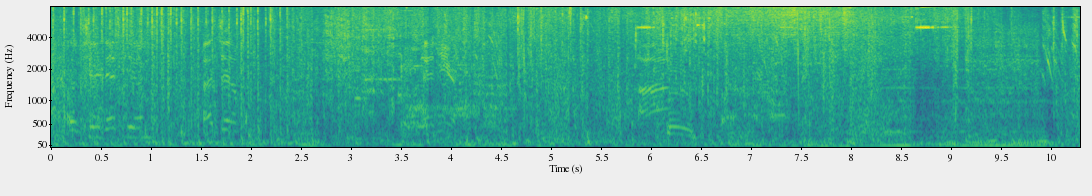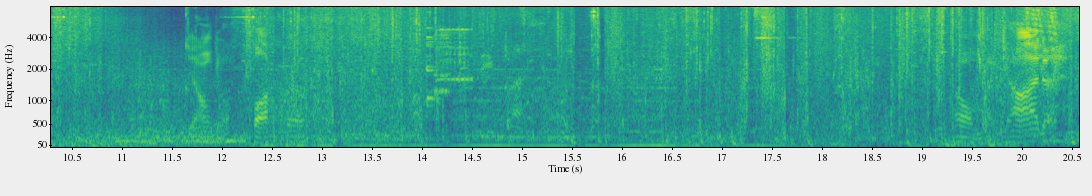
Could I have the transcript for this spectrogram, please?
Oh shit, that's him. That's him. And here. Dude, I don't give a fuck, bro. Oh my god.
